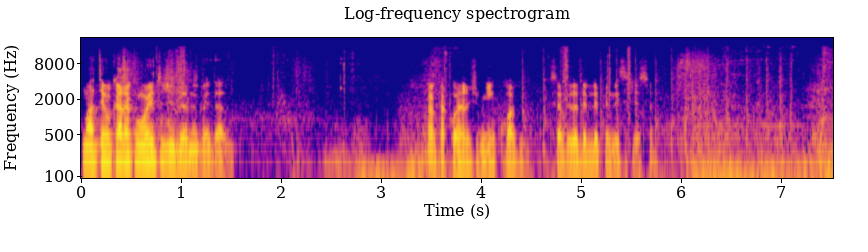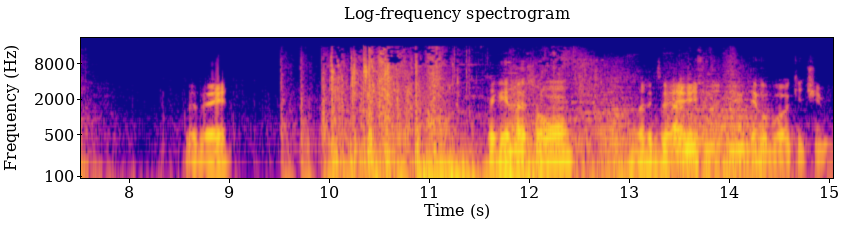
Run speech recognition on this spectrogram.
Matei o cara com 8 de dano, coitado. O cara tá correndo de mim com a... se a vida dele dependesse disso. Levei, Peguei mais um. O cara finalizei. me derrubou aqui, time.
